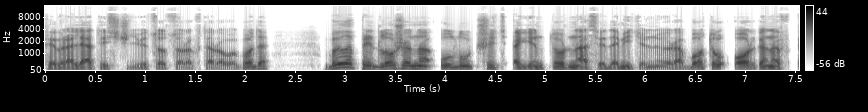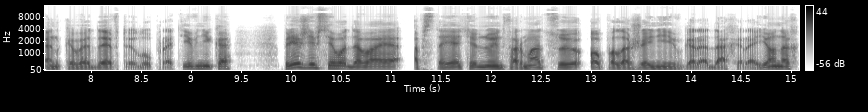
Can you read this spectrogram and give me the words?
февраля 1942 года было предложено улучшить агентурно-осведомительную работу органов НКВД в тылу противника, прежде всего давая обстоятельную информацию о положении в городах и районах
